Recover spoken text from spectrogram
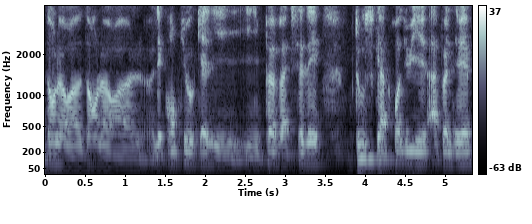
dans leur dans leur euh, les contenus auxquels ils, peuvent accéder tout ce qu'a produit Apple TV+.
